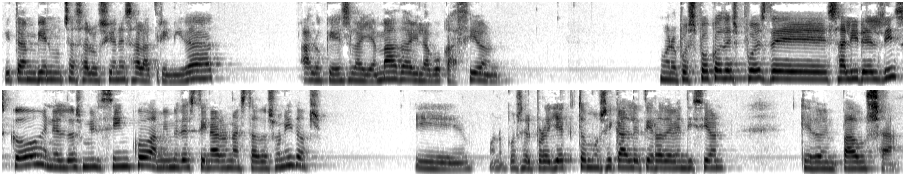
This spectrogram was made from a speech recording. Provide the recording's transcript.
y también muchas alusiones a la Trinidad, a lo que es la llamada y la vocación. Bueno, pues poco después de salir el disco, en el 2005, a mí me destinaron a Estados Unidos. Y bueno, pues el proyecto musical de Tierra de Bendición quedó en pausa.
